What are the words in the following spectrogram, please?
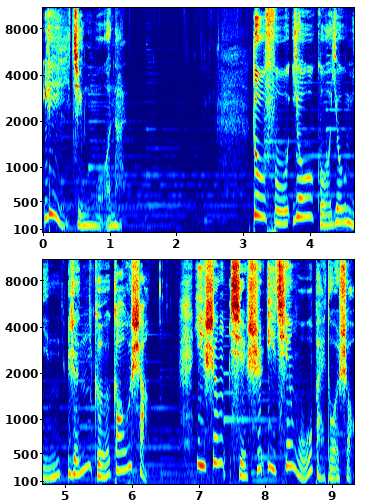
历经磨难。杜甫忧国忧民，人格高尚，一生写诗一千五百多首，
